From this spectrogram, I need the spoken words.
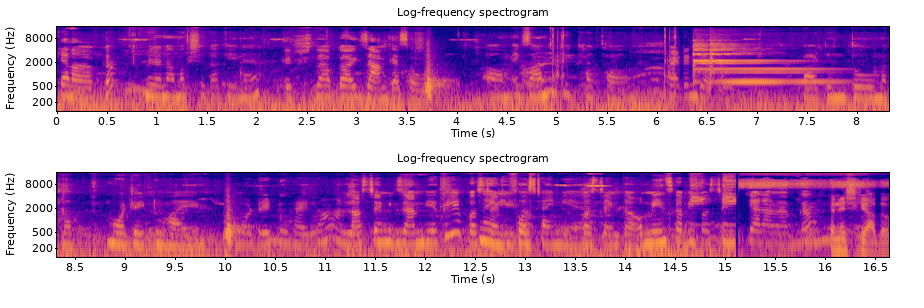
क्या नाम है आपका? मेरा नाम अक्षता कीन है। इक्शिता, आपका एग्ज़ाम कैसा हुआ? एग्ज़ाम तो ठीक ठाक था। पैटर्न क्या था? पैटर्न तो मतलब moderate to high moderate to high था। लास्ट टाइम एग्ज़ाम दिया था या फ़र्स्ट टाइम फ़र्स्ट टाइम ही है। फ़र्स्ट टाइम था। और मेंस का भी फ़र्स्ट टाइम क्या नाम है आपका? तनिष्क यादव।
